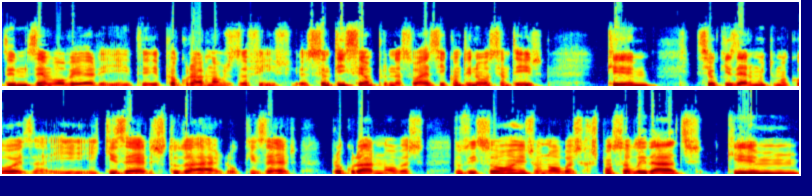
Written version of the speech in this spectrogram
de me desenvolver e de procurar novos desafios. Eu senti sempre na Suécia e continuo a sentir que se eu quiser muito uma coisa e, e quiser estudar ou quiser procurar novas posições ou novas responsabilidades que hum,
